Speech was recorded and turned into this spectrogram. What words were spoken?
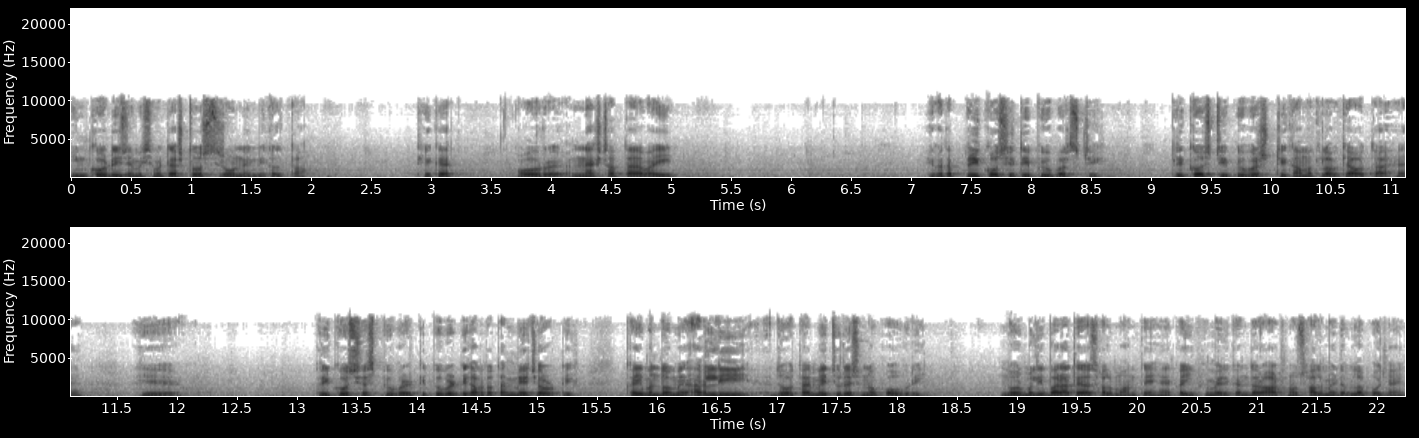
eunuchoidism इसमें टेस्टोस्टिरोन नहीं निकलता। ठीक है? और नेक्स्ट आता है भाई, एक होता है प्रिकोसिटी प्यूबर्सिटी प्रिकोसिटी प्यूबर्सिटी का मतलब क्या होता है? ये प्रिकोशियस प्यूबर्टी प्यूबर्टी का मतलब होता है मेच्योरिटी कई बंदों में अर्ली जो होता है मेचुरेशन ऑफ़ ओवरी नॉर्मली बारह तेरह साल मानते हैं, कई फीमेल के अंदर आठ नौ साल में डेवलप हो जाएँ.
